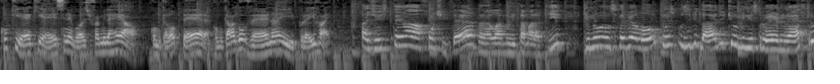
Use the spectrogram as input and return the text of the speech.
com o que é que é esse negócio de família real, como que ela opera, como que ela governa e por aí vai. A gente tem uma fonte interna lá no Itamaraty que nos revelou com exclusividade que o ministro Ernesto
